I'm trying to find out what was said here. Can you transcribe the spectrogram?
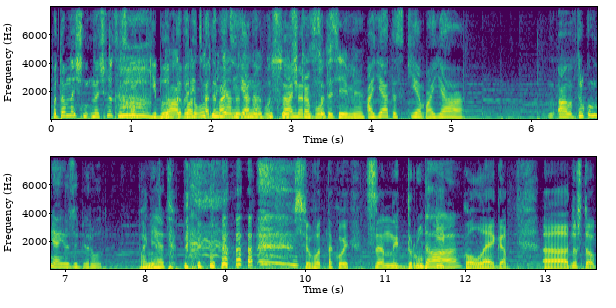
Потом нач- начнутся звонки, будут Да, говорить, а давайте на будет с со работать. всеми. А я-то с кем? А я? А вдруг у меня ее заберут? Понятно. Все, вот такой ценный друг Да. и коллега. А, ну что,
